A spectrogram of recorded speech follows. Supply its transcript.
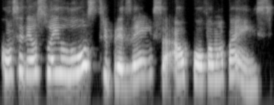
concedeu sua ilustre presença ao povo amapaense.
